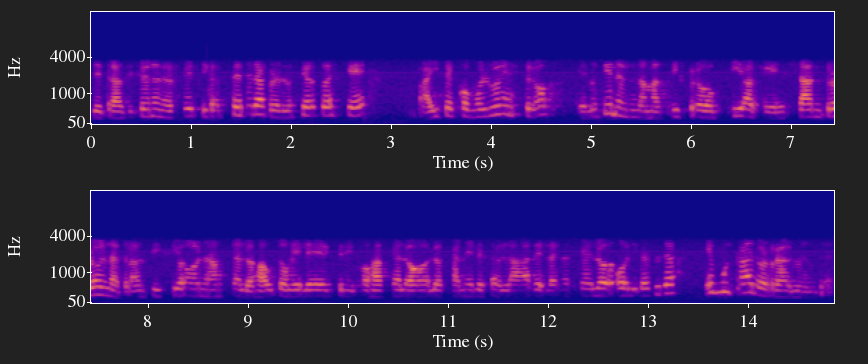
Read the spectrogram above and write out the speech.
de transición energética, etcétera, pero lo cierto es que países como el nuestro, que no tienen una matriz productiva que ya entró en la transición hacia los autos eléctricos, hacia los paneles solares, la energía eólica, etcétera, es muy caro realmente.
